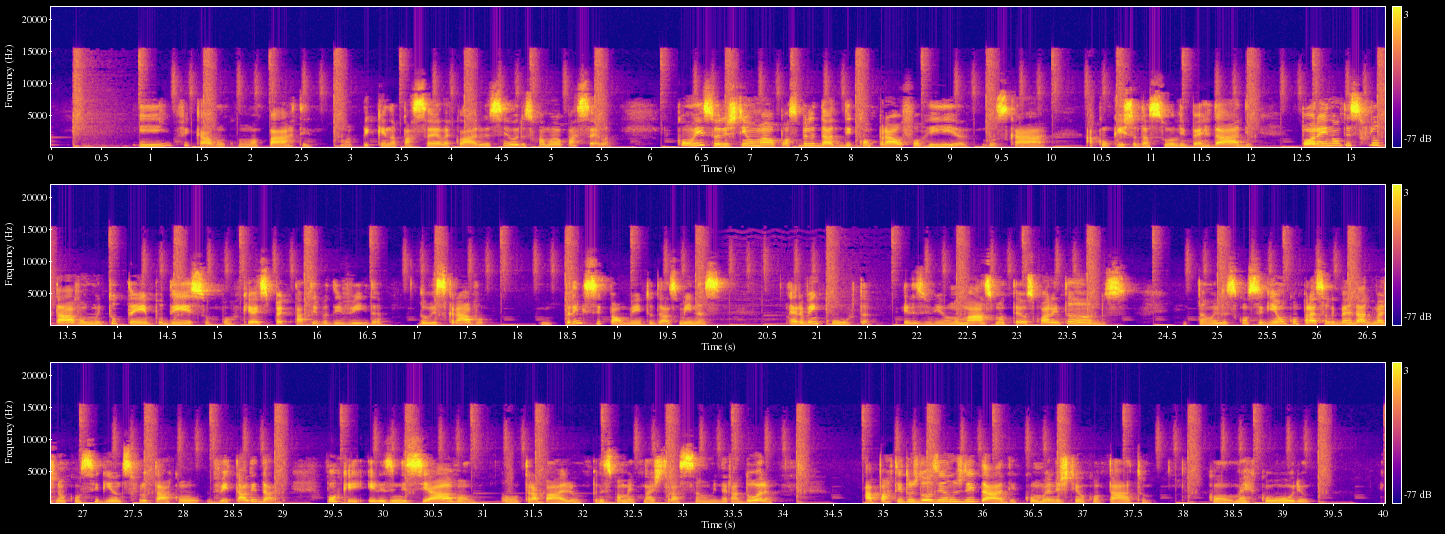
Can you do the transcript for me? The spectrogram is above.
e ficavam com uma parte, uma pequena parcela, é claro, e os senhores com a maior parcela. Com isso, eles tinham maior possibilidade de comprar alforria, buscar a conquista da sua liberdade, porém não desfrutavam muito tempo disso, porque a expectativa de vida do escravo, principalmente das minas, era bem curta. Eles viviam no máximo até os 40 anos. Então, eles conseguiam comprar essa liberdade, mas não conseguiam desfrutar com vitalidade. Por quê? Eles iniciavam o trabalho, principalmente na extração mineradora, a partir dos 12 anos de idade. Como eles tinham contato com mercúrio,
